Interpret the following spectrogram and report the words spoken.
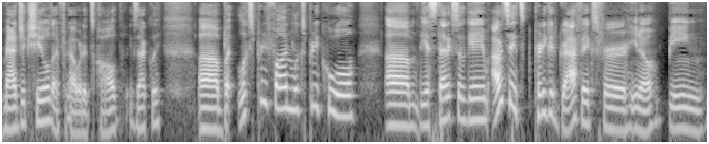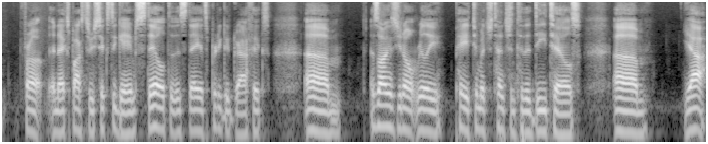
magic shield. I forgot what it's called exactly. Uh, but looks pretty fun, looks pretty cool. Um, the aesthetics of the game, I would say it's pretty good graphics for, you know, being from an Xbox 360 game still to this day. It's pretty good graphics. Um, as long as you don't really pay too much attention to the details. Um, yeah.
